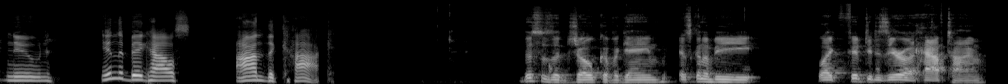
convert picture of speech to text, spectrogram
at noon in the big house on the cock? This is a joke of a game. It's going to be like 50 to 0 at halftime.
